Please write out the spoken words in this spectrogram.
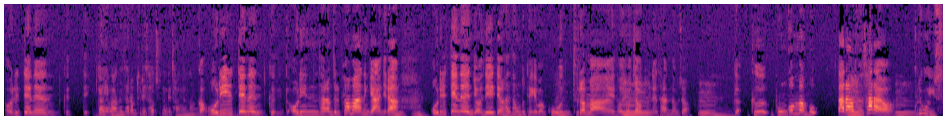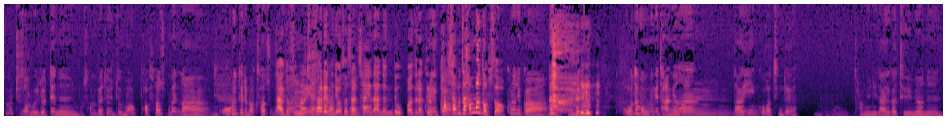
어릴 때는 그때 나이 많은 사람들이 사주는 게 당연한 그러니까 거. 어릴 때는 그 어린 사람들을 폄하하는 게 아니라 음. 음. 어릴 때는 연애에 대한 환상도 되게 많고 음. 드라마에서 여자가 음. 돈 내서 잘안 나오죠. 음. 음. 그러니까 그 본 것만 보- 따라하면서 음. 살아요. 음. 그리고 이 22살 뭐 이럴 때는 뭐 선배들도 막 밥 사주고 맨날 어른들이 막 사주고 나도 나이 22살에는 아닌가? 6살 어. 차이 나는데 오빠들한테 그러니까. 밥 사본 적한 번도 없어. 그러니까 얻어 먹는 게 당연한 나이인 것 같은데 음, 당연히 나이가 들면은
